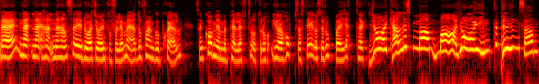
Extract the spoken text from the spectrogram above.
Nej, nej, nej han, när han säger då att jag inte får följa med, då får han gå upp själv. Sen kommer jag med Pelle efteråt och då gör jag hoppsasteg och så ropar jag jättehögt Jag är Kalles mamma, jag är inte pinsam.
